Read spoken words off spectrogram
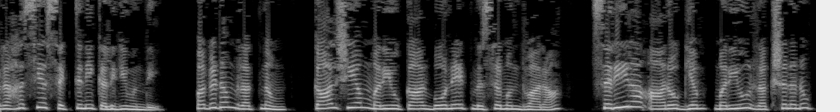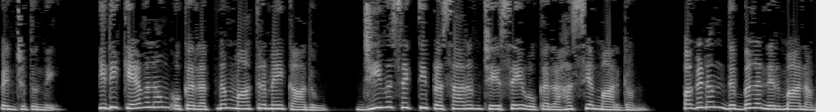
రహస్య శక్తిని కలిగి ఉంది. పగడం రత్నం కాల్షియం మరియు కార్బోనేట్ మిశ్రమం ద్వారా శరీర ఆరోగ్యం మరియు రక్షణను పెంచుతుంది. ఇది కేవలం ఒక రత్నం మాత్రమే కాదు జీవశక్తి ప్రసారం చేసే ఒక రహస్య మార్గం. పగడం దిబ్బల నిర్మాణం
